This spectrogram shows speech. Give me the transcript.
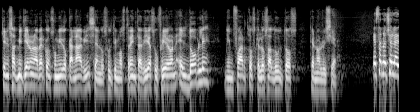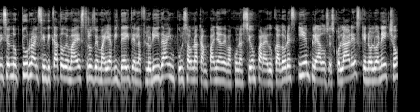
Quienes admitieron haber consumido cannabis en los últimos 30 días sufrieron el doble de infartos que los adultos que no lo hicieron. Esta noche en la edición nocturna, el Sindicato de Maestros de Miami-Dade en la Florida impulsa una campaña de vacunación para educadores y empleados escolares que no lo han hecho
